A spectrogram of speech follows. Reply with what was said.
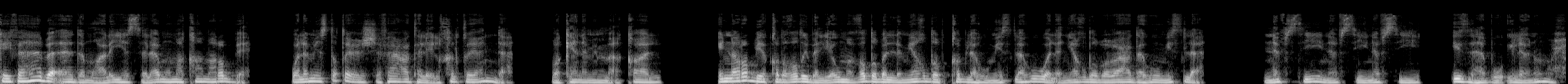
كيف هاب آدم عليه السلام مقام ربه ولم يستطع الشفاعة للخلق عنده؟ وكان مما قال إن ربي قد غضب اليوم غضبا لم يغضب قبله مثله ولن يغضب بعده مثله. نفسي نفسي نفسي اذهبوا إلى نوح.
